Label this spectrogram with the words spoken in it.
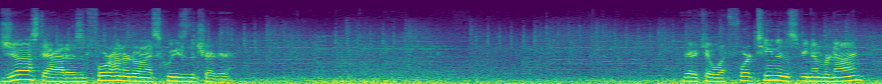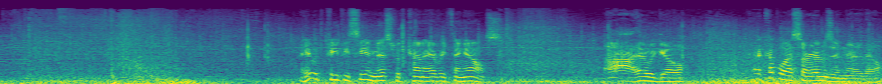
Just out. It was at 400 when I squeezed the trigger. We gotta kill what, 14, and this will be number 9? Hit with PPC and missed with kind of everything else. Ah, there we go. Got a couple SRMs in there, though.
